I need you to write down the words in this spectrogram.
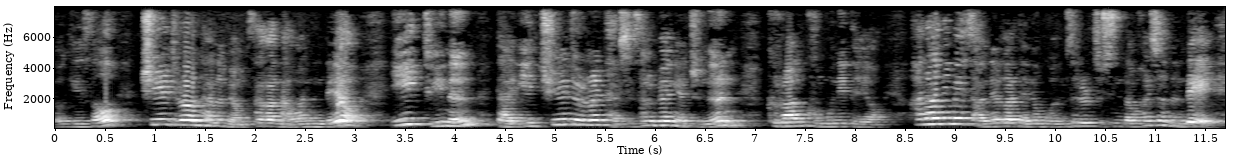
여기서 children 하는 명사가 나왔는데요. 이 뒤는 다 이 children을 다시 설명해주는 그러한 구문이 돼요. 하나님의 자녀가 되는 권세를 주신다고 하셨는데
